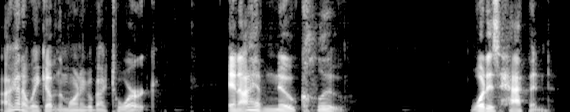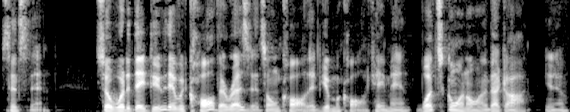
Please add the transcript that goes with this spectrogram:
I got to wake up in the morning and go back to work. And I have no clue what has happened since then. So what did they do? They would call their residents on call. They'd give them a call, like, hey, man, what's going on? They'd be like, God, you know,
